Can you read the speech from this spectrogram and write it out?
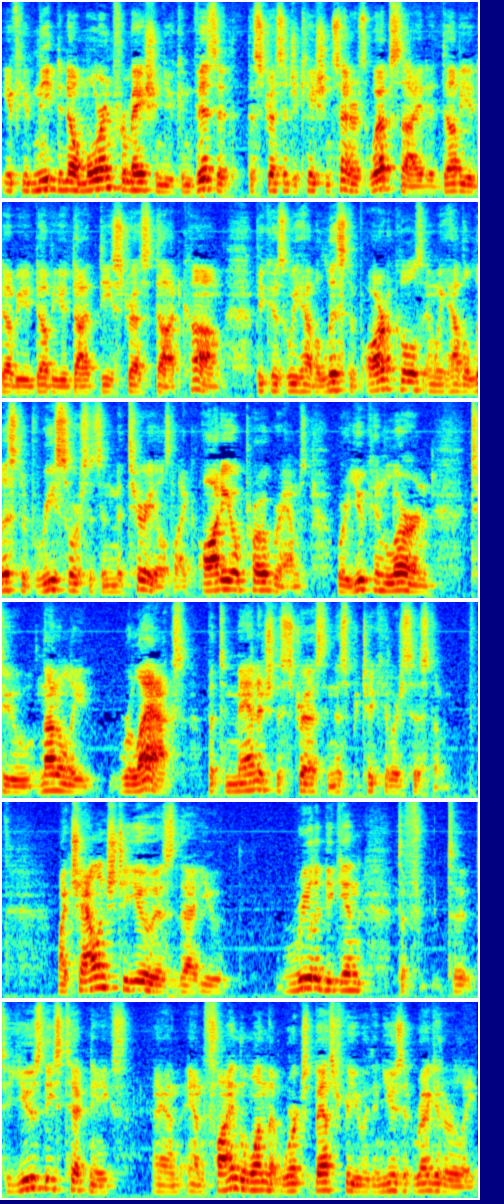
if you need to know more information, you can visit the Stress Education Center's website at www.dstress.com because we have a list of articles and we have a list of resources and materials like audio programs where you can learn to not only relax but to manage the stress in this particular system. My challenge to you is that you really begin to, to, to use these techniques and, and find the one that works best for you and then use it regularly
